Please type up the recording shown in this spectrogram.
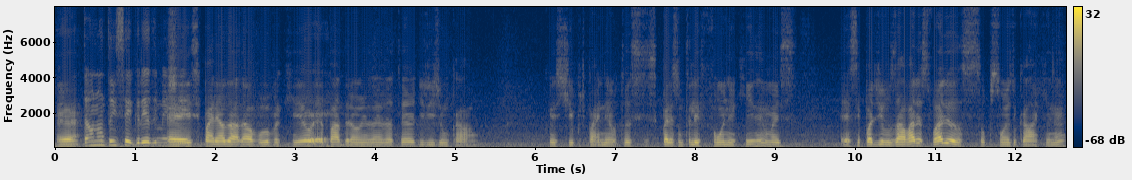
É. Então não tem segredo em mexer. É, esse painel da, da Volvo aqui é, é padrão, né? Eu já até dirigi um carro com esse tipo de painel. Todo esse, parece um telefone aqui, né? Mas é, você pode usar várias, várias opções do carro aqui, né?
